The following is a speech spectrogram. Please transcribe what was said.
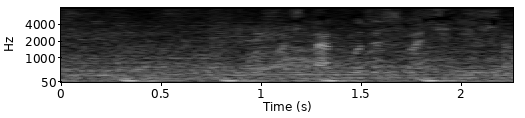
Ось так буде смачніше.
